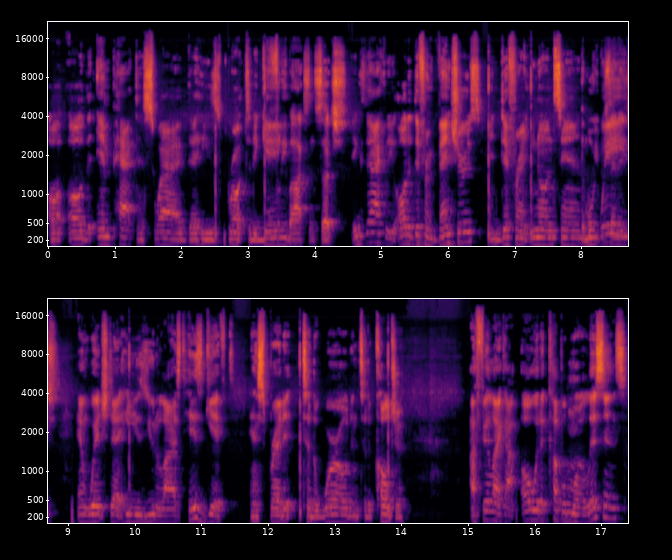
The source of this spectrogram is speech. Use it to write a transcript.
all, all the impact and swag that he's brought to the game, Flea box and such. Exactly. All the different ventures and different, you know what I'm saying, The movie ways percentage. in which that he's utilized his gift and spread it to the world and to the culture. I feel like I owe it a couple more listens.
